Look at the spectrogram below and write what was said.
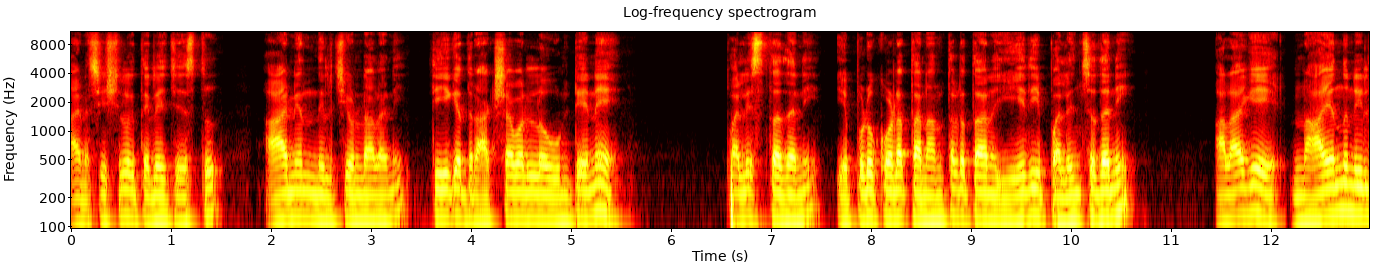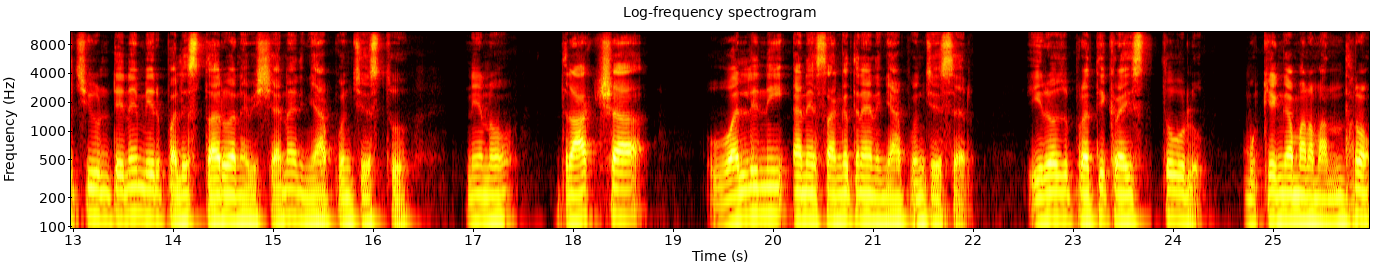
ఆయన శిష్యులకు తెలియజేస్తూ ఆయన నిలిచి ఉండాలని తీగ ద్రాక్షవల్లో ఉంటేనే ఫలిస్తుందని ఎప్పుడు కూడా తనంతట తాను ఏది ఫలించదని అలాగే నాయందు నిలిచి ఉంటేనే మీరు ఫలిస్తారు అనే విషయాన్ని ఆయన జ్ఞాపకం చేస్తూ నేను ద్రాక్ష వల్లిని అనే సంగతిని ఆయన జ్ఞాపకం చేశారు. ఈరోజు ప్రతి క్రైస్తవులు ముఖ్యంగా మనం అందరం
